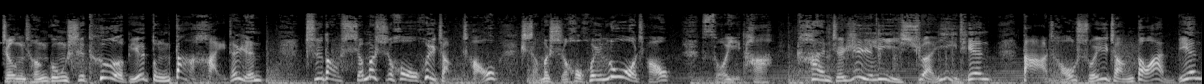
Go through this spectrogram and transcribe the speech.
郑成功是特别懂大海的人，知道什么时候会涨潮，什么时候会落潮，所以他看着日历选一天，大潮水涨到岸边，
